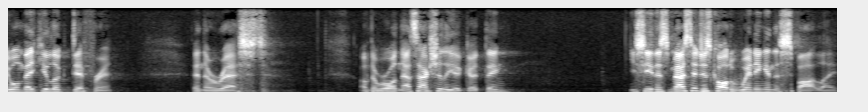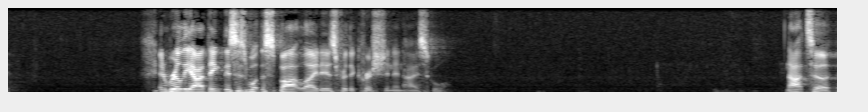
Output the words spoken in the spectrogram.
It will make you look different than the rest of the world. And that's actually a good thing. You see, this message is called Winning in the Spotlight. And really, I think this is what the spotlight is for the Christian in high school. Not to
